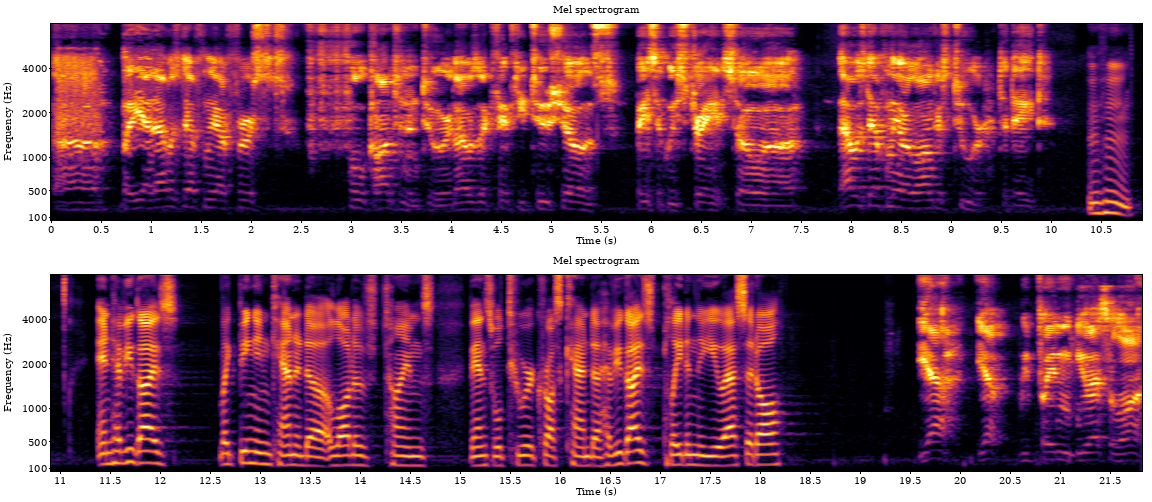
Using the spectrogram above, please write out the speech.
Uh, but yeah, that was definitely our first full continent tour. That was like 52 shows, basically straight. So uh, that was definitely our longest tour to date. Mm-hmm. And have you guys, like being in Canada, a lot of times bands will tour across Canada. Have you guys played in the U.S. at all? Yeah, yeah. We played in the U.S. a lot.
